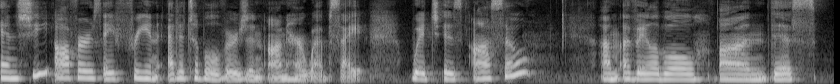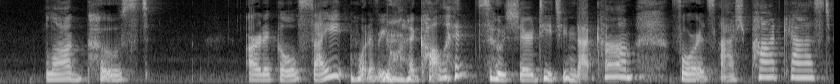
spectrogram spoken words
And she offers a free and editable version on her website, which is also um, available on this blog post article site, whatever you want to call it. So sharedteaching.com forward slash podcast,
